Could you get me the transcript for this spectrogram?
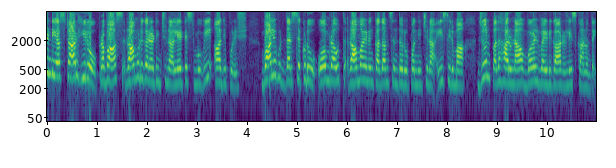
India star hero Prabhas రాముడిగా నటించిన లేటెస్ట్ మూవీ ఆదిపురుష్. బాలీవుడ్ దర్శకుడు ఓం రౌత్ రామాయణం కథాంశంతో రూపొందించిన ఈ సినిమా జూన్ పదహారున వరల్డ్ వైడ్గా రిలీజ్ కానుంది.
